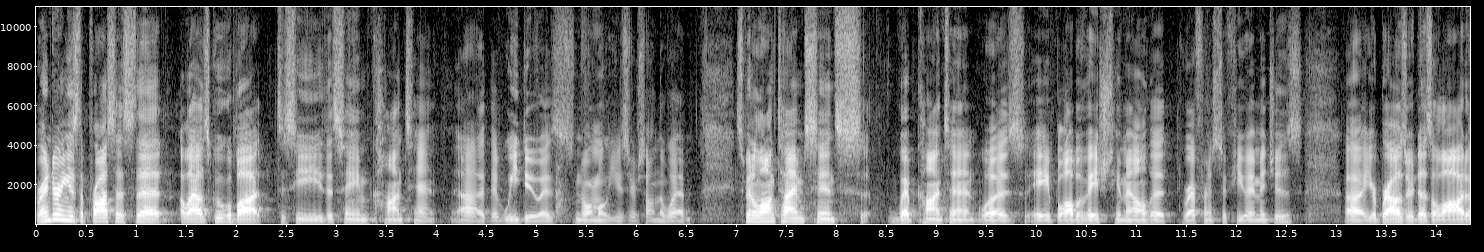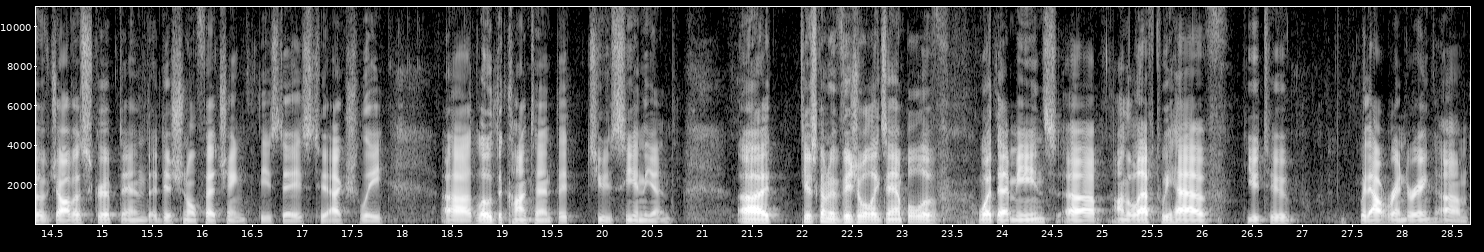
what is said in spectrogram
rendering is the process that allows Googlebot to see the same content uh, that we do as normal users on the web. It's been a long time since web content was a blob of HTML that referenced a few images. Uh, your browser does a lot of JavaScript and additional fetching these days to actually uh, load the content that you see in the end. Uh, here's kind of a visual example of what that means. Uh, on the left, we have YouTube without rendering. Um,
